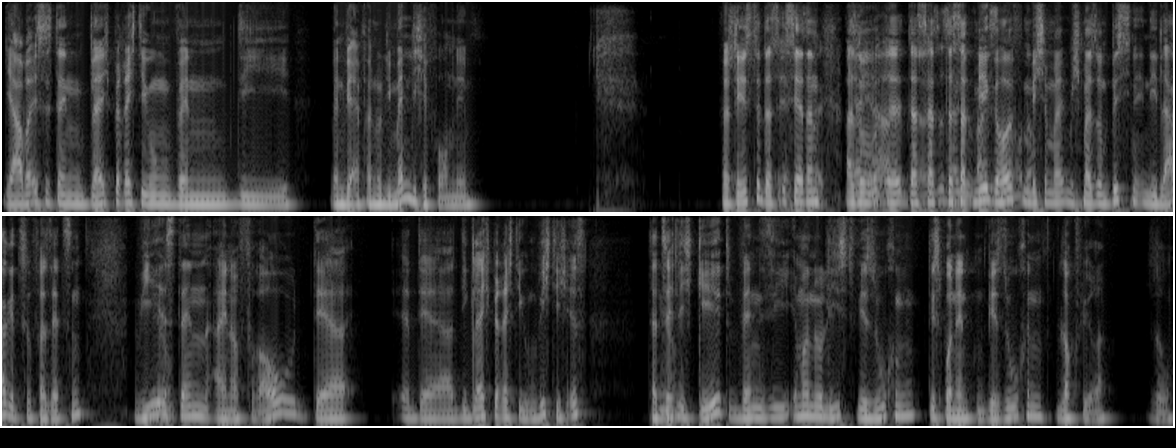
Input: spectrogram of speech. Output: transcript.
Ja, aber ist es denn Gleichberechtigung, wenn die, wenn wir einfach nur die männliche Form nehmen? Verstehst du? Das ist ja dann, also ja, ja. Äh, das, hat, das halt hat mir geholfen, mich, mich, mal so ein bisschen in die Lage zu versetzen. Wie ja. ist denn einer Frau, der, äh, der die Gleichberechtigung wichtig ist, tatsächlich geht, wenn sie immer nur liest, wir suchen Disponenten, wir suchen Lokführer. So.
